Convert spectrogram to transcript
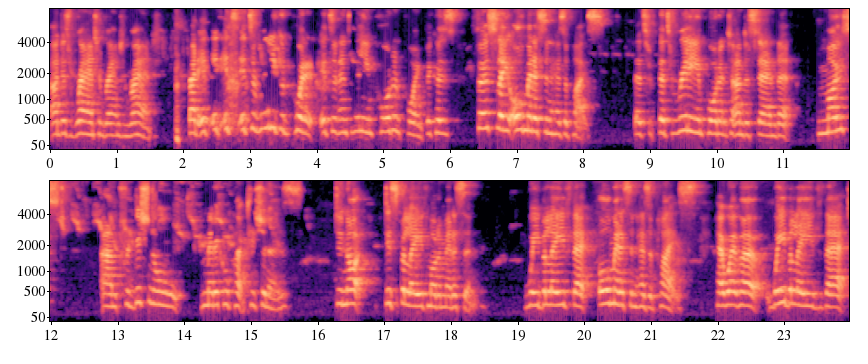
I just rant and rant and rant but it, it, it's it's a really good point. It's an it's a really important point because firstly, all medicine has a place. That's that's really important to understand that most um, traditional medical practitioners do not disbelieve modern medicine. We believe that all medicine has a place. However, we believe that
